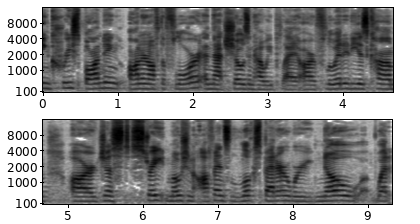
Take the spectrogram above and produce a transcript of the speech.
increased bonding on and off the floor, and that shows in how we play. Our fluidity has come, our just straight motion offense looks better. We know what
